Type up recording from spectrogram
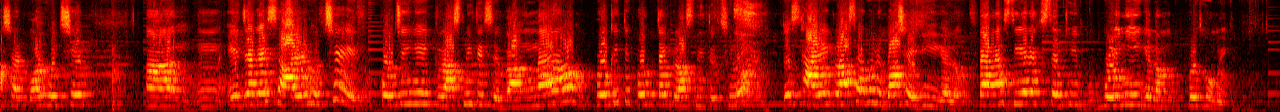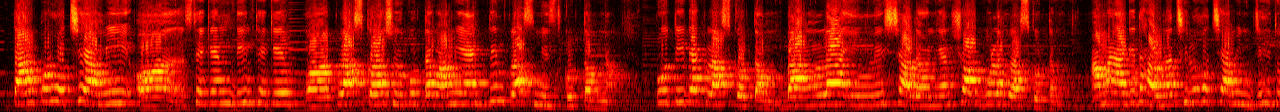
আসার পর হচ্ছে আহ, জায়গায় স্যার হচ্ছে কোচিং এ ক্লাস নিতেছে বাংলা প্রকৃতি প্রত্যয় ক্লাস নিতেছিল। তো স্যারের ক্লাসে আমার বসাই দিয়ে গেল। প্যানাসিয়ার একটা বই নিয়ে গেলাম প্রথমে। তারপর হচ্ছে আমি সেকেন্ড দিন থেকে ক্লাস করা শুরু করতাম। আমি একদিন ক্লাস মিস করতাম না। প্রতিটা ক্লাস করতাম। বাংলা, ইংলিশ, সাধারণ জ্ঞান, সবগুলা ক্লাস করতাম। আমার আগে ধারণা ছিল হচ্ছে আমি যেহেতু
